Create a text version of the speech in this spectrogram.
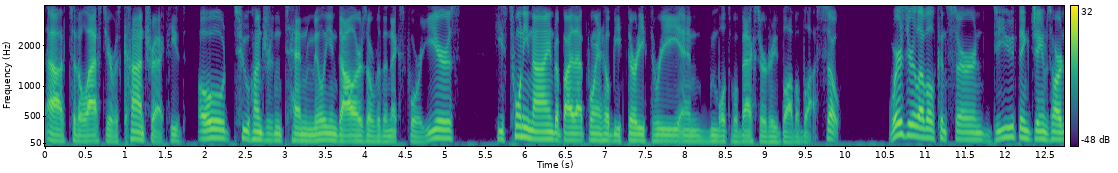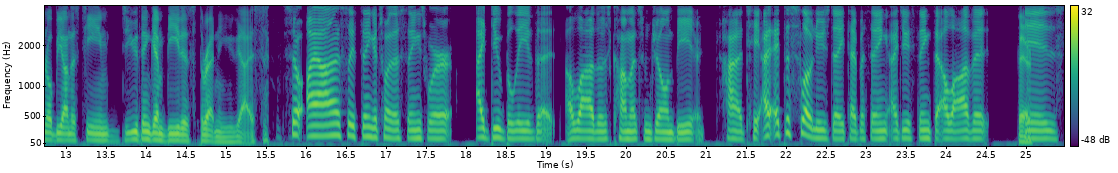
uh, to the last year of his contract. He's owed $210 million over the next four years. He's 29, but by that point, he'll be 33 and multiple back surgeries, blah, blah, blah. So, where's your level of concern? Do you think James Harden will be on this team? Do you think Embiid is threatening you guys? So I honestly think it's one of those things where I do believe that a lot of those comments from Joel Embiid are kind of ta- I- it's a slow news day type of thing. I do think that a lot of it is Fair.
